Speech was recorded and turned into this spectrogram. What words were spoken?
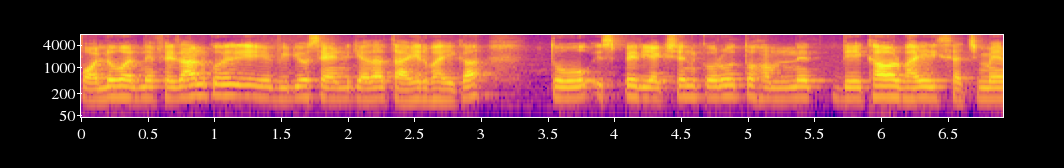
फॉलोअर ने फैज़ान को ये वीडियो सेंड किया था ताहिर भाई का तो इस पर रिएक्शन करो तो हमने देखा और भाई सच में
